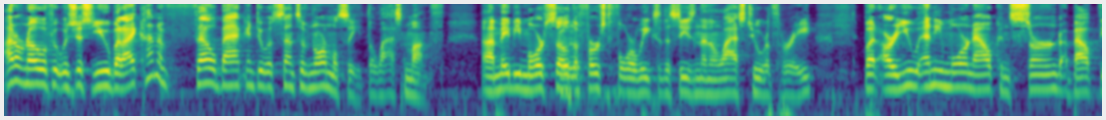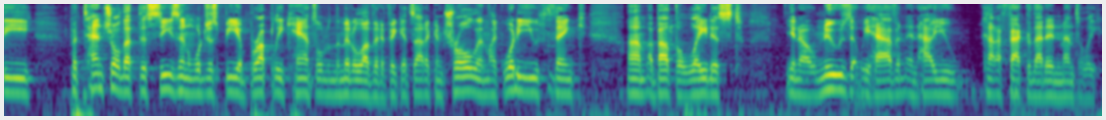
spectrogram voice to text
I don't know if it was just you, but I kind of fell back into a sense of normalcy the last month uh, maybe more so mm-hmm. the first four weeks of the season than the last two or three. But are you any more now concerned about the potential that this season will just be abruptly canceled in the middle of it if it gets out of control? And like, what do you think um, about the latest, you know, news that we have and, and how you kind of factor that in mentally?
